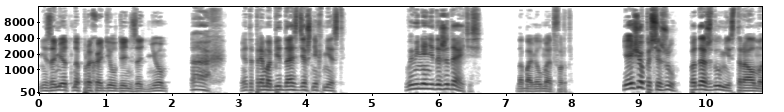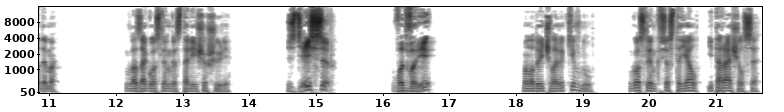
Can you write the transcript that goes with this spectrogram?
Незаметно проходил день за днем. Ах, это прямо беда здешних мест. Вы меня не дожидаетесь, добавил Мэтфорд. Я еще посижу, подожду мистера Алмадема. Глаза Гослинга стали еще шире. «Здесь, сэр? Во дворе?» Молодой человек кивнул. Гослинг все стоял и таращился,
